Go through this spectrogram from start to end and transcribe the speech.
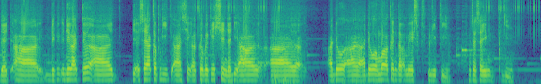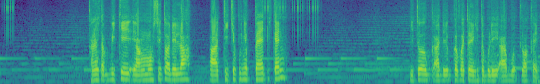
dia, uh, dia, dia kata uh, dia, saya akan pergi uh, ke vacation. Jadi uh, uh, ada uh, ada orang baru akan ambil responsibility. Macam saya pergi. Kalian tak fikir yang monster itu adalah uh, teacher punya pet kan itu ada bukan faktor yang kita boleh uh, buat keluarkan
